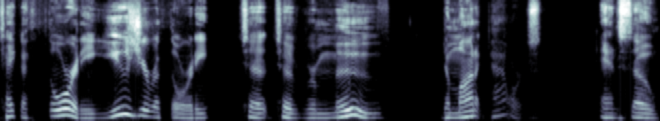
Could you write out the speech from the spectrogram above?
take authority, use your authority to to remove demonic powers. And so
